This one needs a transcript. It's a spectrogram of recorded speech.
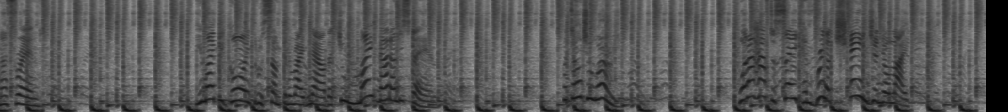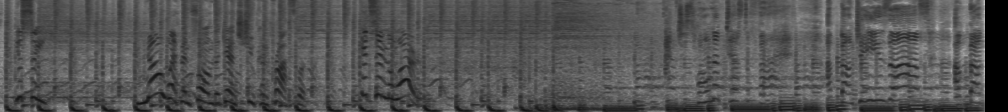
My friend, you might be going through something right now that you might not understand. But don't you worry. What I have to say can bring a change in your life. You see, no weapon formed against you can prosper. It's in the Word. I just want to testify about Jesus, about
